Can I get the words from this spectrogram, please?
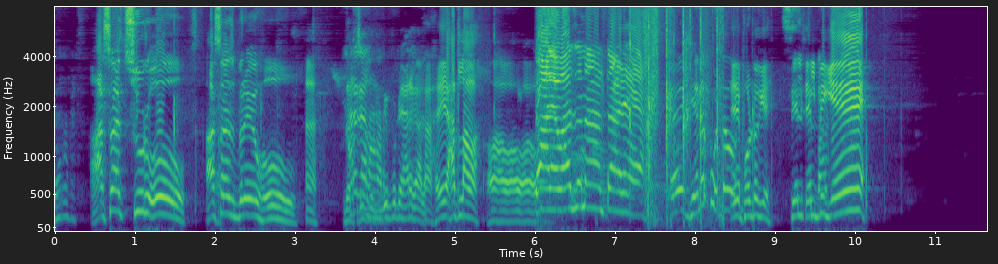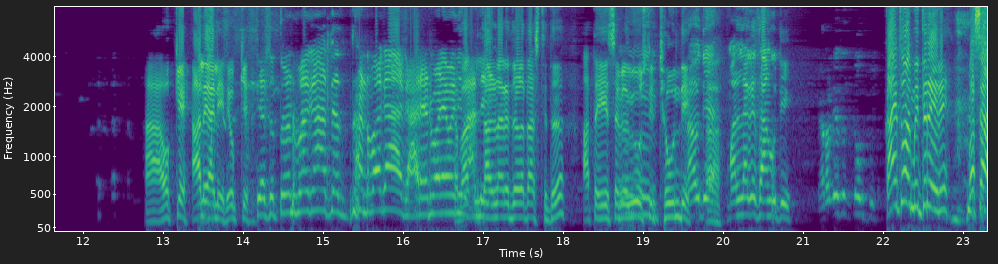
असाच शूर हो असाच ब्रेव हो. हा. हा, हे हात लावा. टाळ्या वाजना टाळ्या. ए फोटो. घे. सेल्फी घे. हा ओके. आले आले ओके. त्याचं तोंड बघा त्याचं तोंड बघा. घाऱ्या डोळ्यामध्ये झाले. चालणारे जळत असते तर. आता हे सगळं व्यवस्थित ठेवून दे. राहू द्या मला काय सांगू ते. काय तो मित्र आहे रे? बसा.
